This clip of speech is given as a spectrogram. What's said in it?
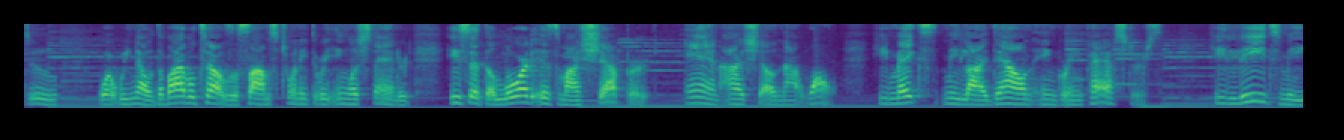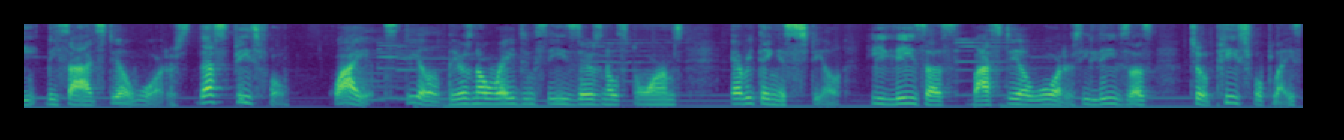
do what we know. The Bible tells us, Psalms 23 English Standard, He said, The Lord is my shepherd, and I shall not want. He makes me lie down in green pastures. He leads me beside still waters. That's peaceful, quiet, still. There's no raging seas, there's no storms. Everything is still. He leads us by still waters. He leads us to a peaceful place.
